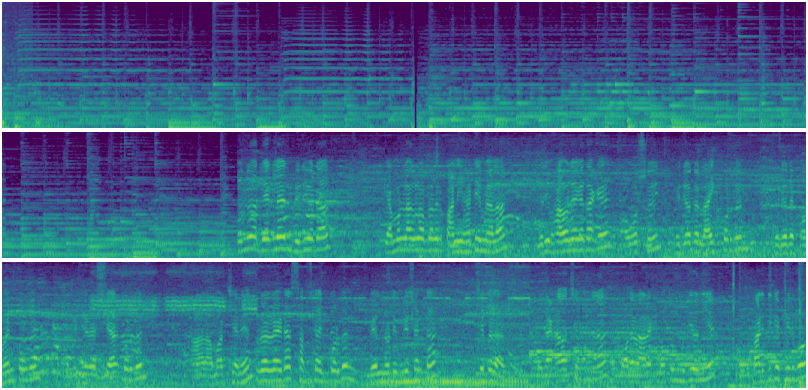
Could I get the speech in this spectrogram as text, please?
বন্ধুরা, দেখলেন ভিডিওটা? কেমন লাগল আপনাদের পানিহাটি মেলা? যদি ভালো লেগে থাকে, অবশ্যই ভিডিওতে লাইক করবেন, ভিডিওতে কমেন্ট করবেন, আর ভিডিওটা শেয়ার করবেন। আর আমার চ্যানেল টুরার রাইডার সাবস্ক্রাইব করবেন বেল নোটিফিকেশনটা চেপে রাখব। তো দেখা হচ্ছে বন্ধুরা পরের আরেক নতুন ভিডিও নিয়ে। বাড়ির দিকে ফিরবো।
